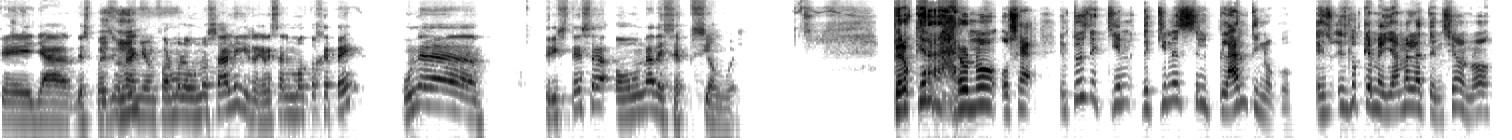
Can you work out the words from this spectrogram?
Que ya después de un uh -huh. año en Fórmula 1 sale y regresa al MotoGP. Una tristeza o una decepción, güey. Pero qué raro, ¿no? O sea, entonces, ¿de quién, de quién es el plan, Tinoco? Es, es, lo que me llama la atención, ¿no?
